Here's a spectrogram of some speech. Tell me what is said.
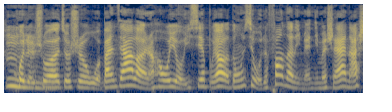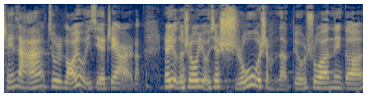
嗯或者说就是我搬家了，然后我有一些不要的东西我就放在里面，你们谁爱拿谁拿，就是老有一些这样的。然后有的时候有一些食物什么的，比如说那个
